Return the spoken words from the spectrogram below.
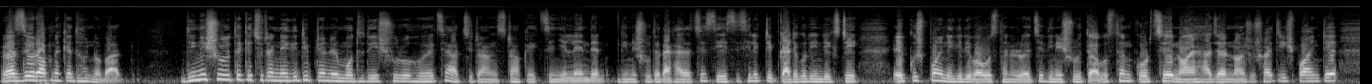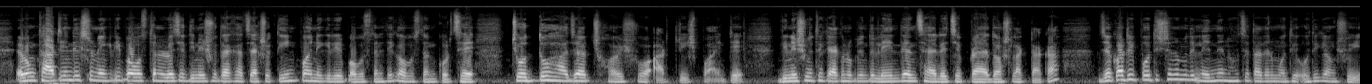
রাজিউর, আপনাকে ধন্যবাদ। দিনের শুরুতে কিছুটা নেগেটিভ ট্রেন্ডের মধ্য দিয়ে শুরু হয়েছে আজ চিটাং স্টক এক্সচেঞ্জের লেনদেন। দিনের শুরুতে দেখা যাচ্ছে সিএসসি সিলেক্টিভ ক্যাটাগরি ইন্ডেক্সটি একুশ পয়েন্ট নেগেটিভ অবস্থানে রয়েছে। দিনের শুরুতে অবস্থান করছে নয় হাজার নয়শো সাঁত্রিশ পয়েন্টে এবং থার্টি ইন্ডেক্সও নেগেটিভ অবস্থানে রয়েছে। দিনের শুরুতে দেখা যাচ্ছে একশো তিন পয়েন্ট নেগেটিভ অবস্থানে থেকে অবস্থান করছে চোদ্দ হাজার ছয়শো আটত্রিশ পয়েন্টে দিনের শুরু থেকে এখনও পর্যন্ত লেনদেন ছাড়িয়েছে প্রায় দশ লাখ টাকা। যে কটি প্রতিষ্ঠানের মধ্যে লেনদেন হচ্ছে তাদের মধ্যে অধিকাংশই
